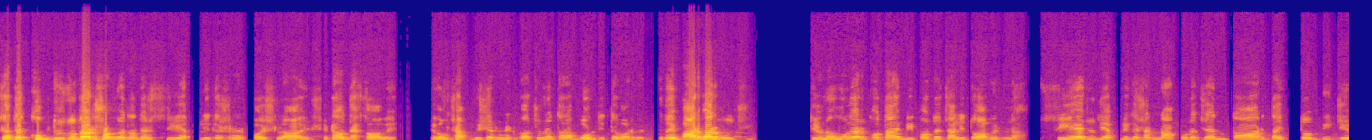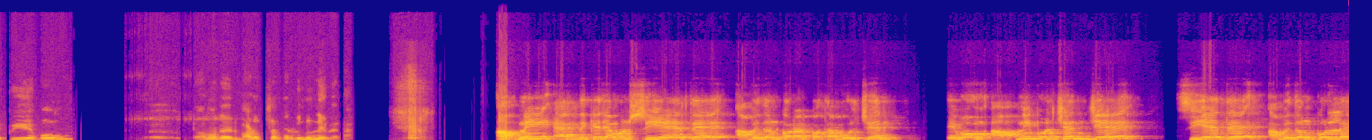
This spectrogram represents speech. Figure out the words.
যাতে খুব দ্রুততার সঙ্গে তাদের সি অ্যাপ্লিকেশনের ফয়সলা হয়, সেটাও দেখা হবে এবং ছাব্বিশের নির্বাচনে তারা ভোট দিতে পারবেন। কিন্তু এই বারবার বলছি, তৃণমূলের কথায় বিপদে চালিত হবেন না। সিএ যদি অ্যাপ্লিকেশন না করেছেন, তার দায়িত্ব বিজেপি এবং আমাদের ভারত সরকার কিন্তু নেবে না। আপনি একদিকে যেমন সিএ তে আবেদন করার কথা বলছেন এবং আপনি বলছেন যে সিএ তে আবেদন করলে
